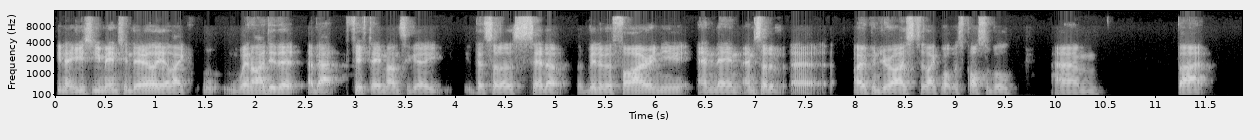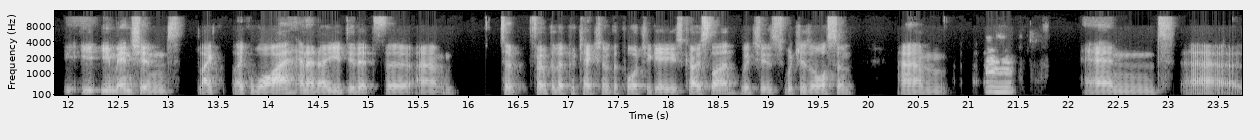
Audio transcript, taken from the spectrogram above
you know, you, you mentioned earlier, like when I did it about 15 months ago, that sort of set up a bit of a fire in you and then, and sort of uh, opened your eyes to like what was possible. Um, but you, you mentioned like, like why, and I know you did it for, um, to, for, for the protection of the Portuguese coastline, which is, which is awesome. Um, mm-hmm and uh,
